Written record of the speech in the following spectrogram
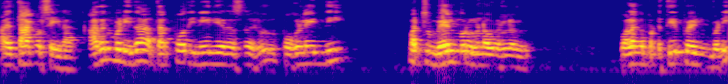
அதை தாக்கல் செய்கிறார். அதன்படி தான் தற்போதைய நீதியரசர்கள் புகழேந்தி மற்றும் வேல்முருகன் அவர்கள் வழங்கப்பட்ட தீர்ப்பின்படி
